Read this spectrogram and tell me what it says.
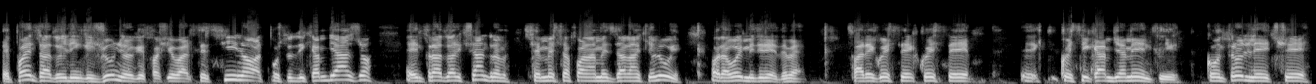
e poi è entrato Iling Junior che faceva il terzino al posto di Cambiaso, è entrato Alexandro, si è messo a fare la mezzala anche lui. Ora voi mi direte, beh, fare queste, queste, eh, questi cambiamenti contro il Lecce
